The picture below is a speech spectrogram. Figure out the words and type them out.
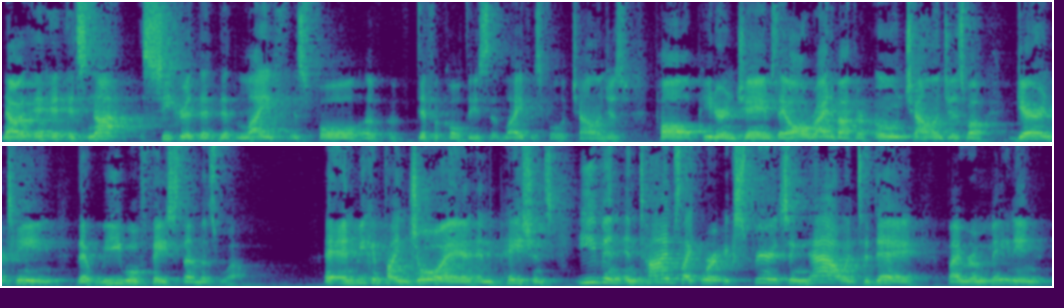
Now, it, it's not secret that, that life is full of, of, difficulties, that life is full of challenges. Paul, Peter, and James, they all write about their own challenges while guaranteeing that we will face them as well. And we can find joy and, patience even in times like we're experiencing now and today by remaining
